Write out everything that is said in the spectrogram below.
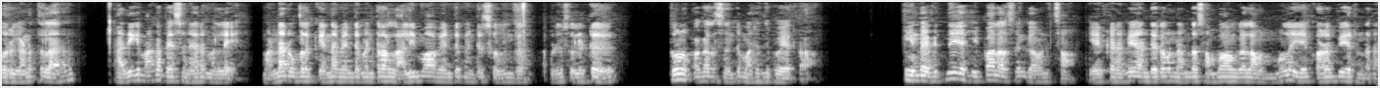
ஒரு கணத்துல அதிகமாக பேச நேரம் இல்லை மன்னர் உங்களுக்கு என்ன வேண்டும் என்றால் அலிமா வேண்டும் என்று சொல்லுங்க அப்படின்னு சொல்லிட்டு தூணு பக்கத்துல சென்று மறைஞ்சு போயிடுறான். இந்த வித்தையை ஹிபாலாசன் கவனிச்சான். ஏற்கனவே அன்றிரவு நடந்த சம்பவங்கள் அவன் மூளையை குழப்பி இருந்தன.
